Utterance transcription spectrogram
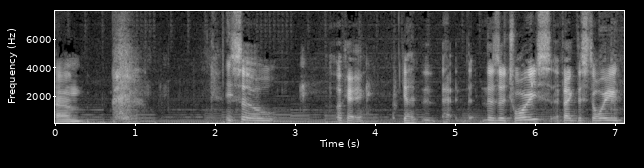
Um, So, okay. Go ahead. Does a choice affect the story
